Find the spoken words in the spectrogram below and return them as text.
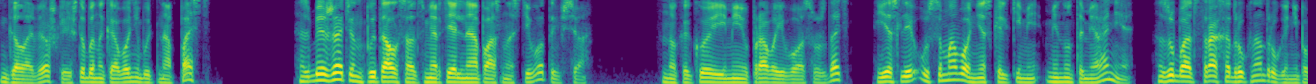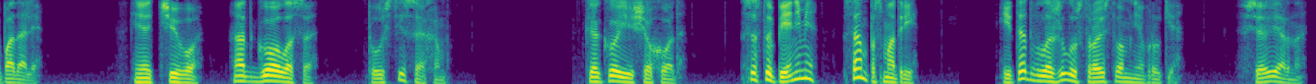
Головешка, и чтобы на кого-нибудь напасть? Сбежать он пытался от смертельной опасности, вот и все. Но какое имею право его осуждать, если у самого несколькими минутами ранее зубы от страха друг на друга не попадали? И от чего? От голоса. Пусти с эхом. Какой еще ход? Со ступенями? Сам посмотри. И Тед вложил устройство мне в руки. Все верно.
